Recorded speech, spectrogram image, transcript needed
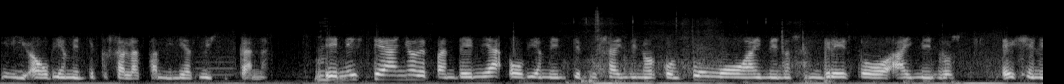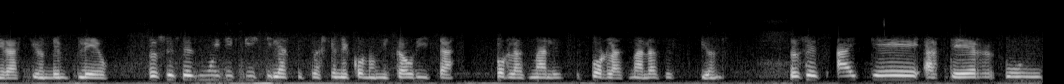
y obviamente pues a las familias mexicanas. En este año de pandemia obviamente pues hay menor consumo, hay menos ingreso, hay menos eh, generación de empleo. Entonces es muy difícil la situación económica ahorita por las males, por las malas decisiones. Entonces hay que hacer un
